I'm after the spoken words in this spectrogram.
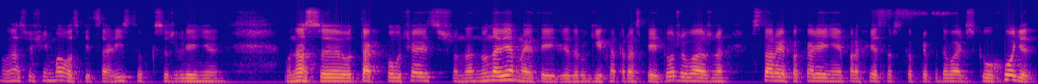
У нас очень мало специалистов, к сожалению. У нас э, вот так получается, что, ну, наверное, это и для других отраслей тоже важно. Старое поколение профессорско-преподавательское уходит,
